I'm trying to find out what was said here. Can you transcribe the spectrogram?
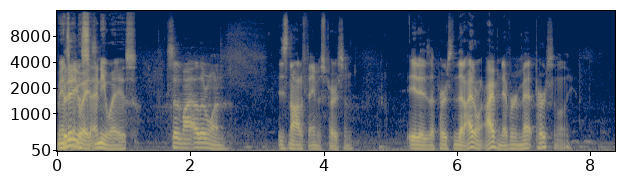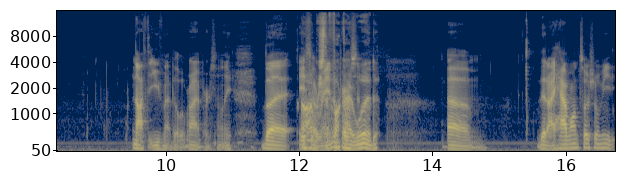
But anyways. anyways. So my other one is not a famous person. It is a person that I don't I've never met personally. Not that you've met Bill O'Brien personally, but it's oh, I a random fuck I person would. um, that I have on social media.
